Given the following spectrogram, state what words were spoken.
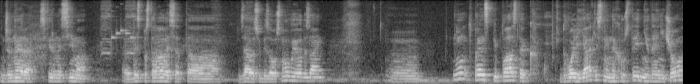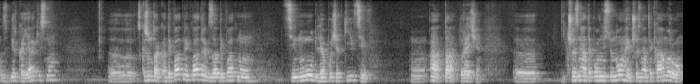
інженери з фірми Sima е, десь постаралися та взяли собі за основу його дизайн. Е, Ну, в принципі, пластик доволі якісний, не хрустить ніде нічого, збірка якісна. Е, Скажімо так, адекватний квадрик за адекватну ціну для початківців. А, так, до речі, якщо зняти повністю ноги, якщо зняти камеру,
